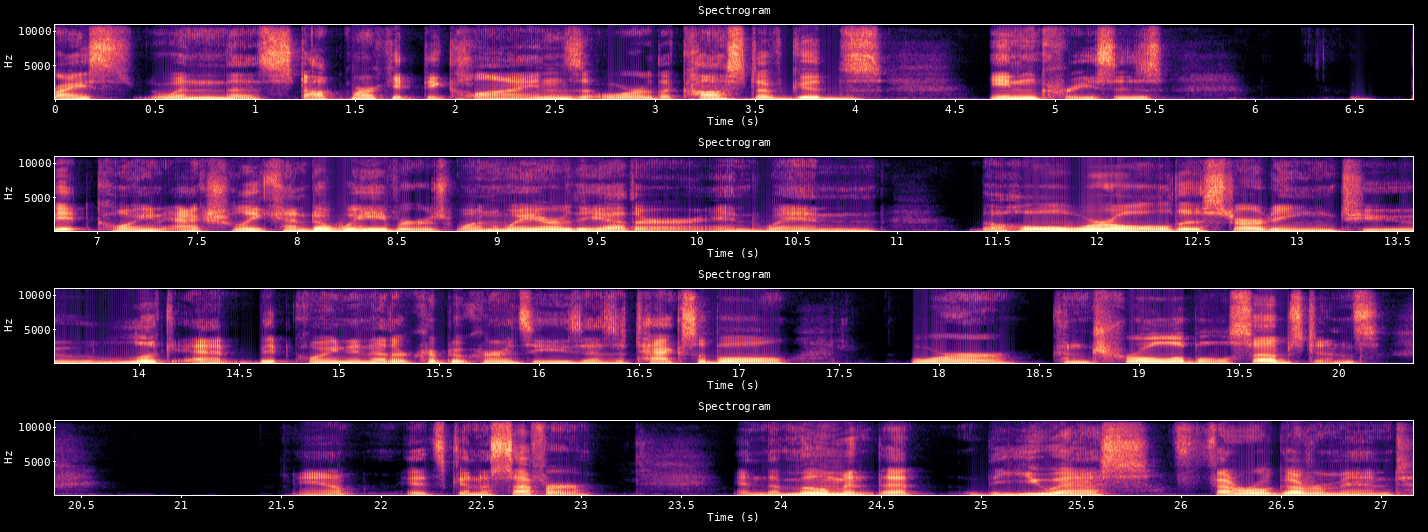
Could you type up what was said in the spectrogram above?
price, when the stock market declines or the cost of goods increases, Bitcoin actually kind of wavers one way or the other. And when the whole world is starting to look at Bitcoin and other cryptocurrencies as a taxable or controllable substance, yeah, it's going to suffer. And the moment that the US federal government,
